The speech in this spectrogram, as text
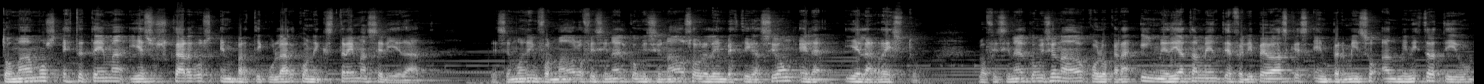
Tomamos este tema y esos cargos en particular con extrema seriedad. Les hemos informado a la oficina del comisionado sobre la investigación y el arresto. La oficina del comisionado colocará inmediatamente a Felipe Vázquez en permiso administrativo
